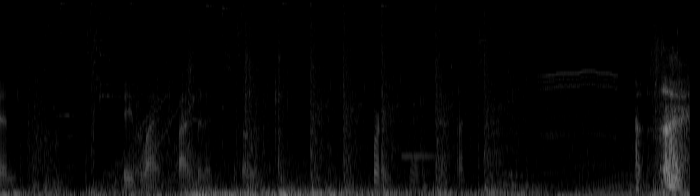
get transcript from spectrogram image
in. Save last five minutes of recording. Yeah, that's fine.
